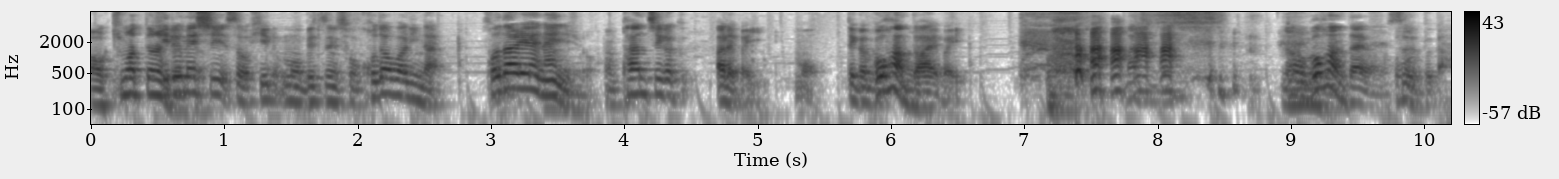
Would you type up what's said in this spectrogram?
あ決まってないんだ。昼飯そう昼もう別にそうこだわりない。こだわりはないんでしょ？パンチがあればいい。もうてかご飯と合えばいい。マジでもう ご飯と合えばもうスープが。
